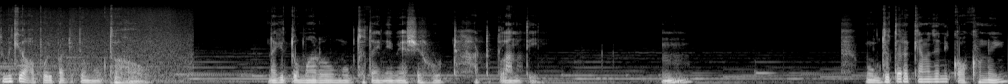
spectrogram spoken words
তুমি কি অপরিপাটিত মুগ্ধ হও? নাকি তোমারও মুগ্ধতায় নেমে আসে হুট হাট ক্লান্তি? হুম? মুগ্ধতারা কেন জানি কখনোই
